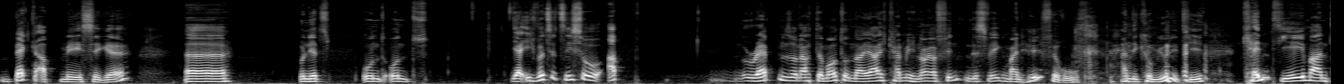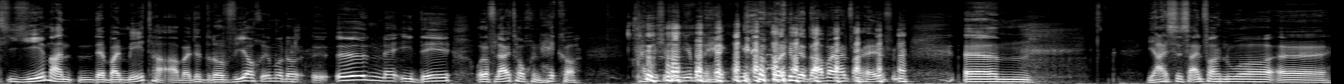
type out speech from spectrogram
Backup-mäßige. Äh, und jetzt, und, und ja, ich würde es jetzt nicht so abrappen, so nach dem Motto, naja, ich kann mich neu erfinden, deswegen mein Hilferuf an die Community. kennt jemand jemanden, der bei Meta arbeitet oder wie auch immer oder irgendeine Idee oder vielleicht auch ein Hacker? Kann mich irgendjemand hacken und mir dabei einfach helfen? Ähm, ja, es ist einfach nur äh,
